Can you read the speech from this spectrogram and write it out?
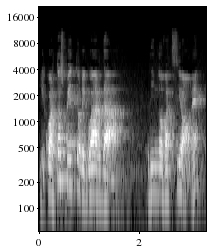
Il quarto aspetto riguarda l'innovazione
